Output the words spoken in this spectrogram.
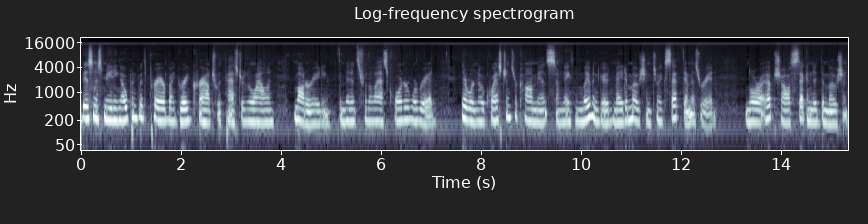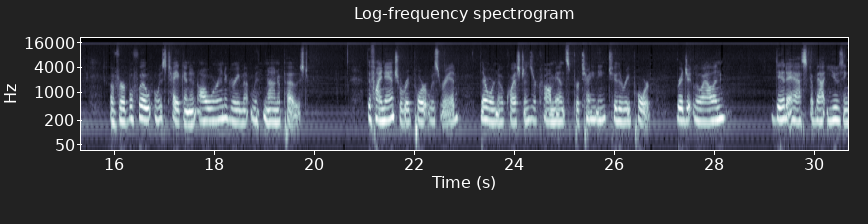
Business meeting opened with prayer by Greg Crouch with Pastor Llewellyn moderating. The minutes for the last quarter were read. There were no questions or comments, so Nathan Livengood made a motion to accept them as read. Laura Upshaw seconded the motion. A verbal vote was taken, and all were in agreement with none opposed. The financial report was read. There were no questions or comments pertaining to the report. Bridget Llewellyn did ask about using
